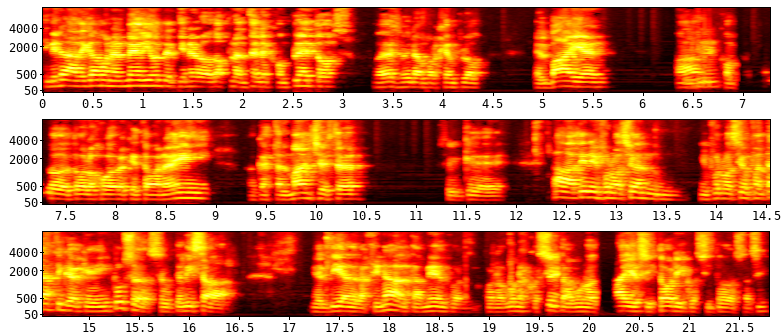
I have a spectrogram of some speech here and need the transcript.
Y mira, digamos en el medio te tiene los dos planteles completos. ¿Ves? Mira, por ejemplo, el Bayern, ¿ah? Completo de todos los jugadores que estaban ahí. Acá está el Manchester. Así que, ah, tiene información, información fantástica que incluso se utiliza el día de la final también, con, con algunas cositas, Sí. algunos detalles históricos y todos así.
